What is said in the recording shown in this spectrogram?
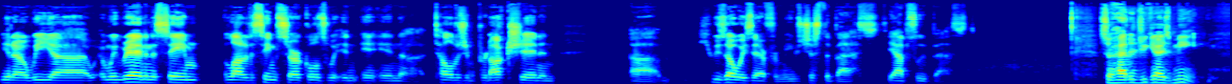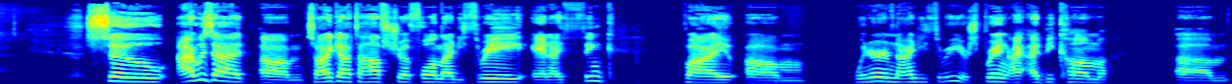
you know, we uh and we ran in the same a lot of the same circles in in, in uh, television production, and um, he was always there for me. He was just the best, the absolute best. So, how did you guys meet? So I was at um so I got to Hofstra fall '93, and I think by um winter of '93 or spring, I I become um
